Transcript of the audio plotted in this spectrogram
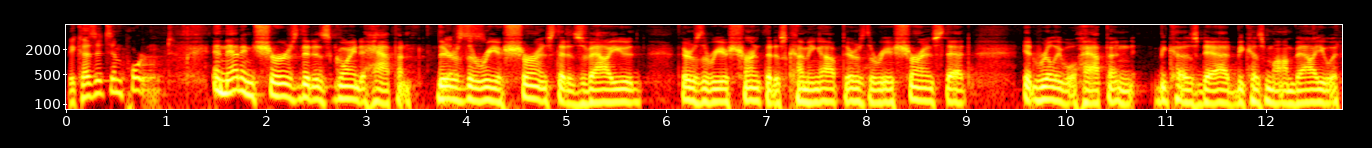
because it's important. And that ensures that it's going to happen. There's the reassurance that it's valued. There's the reassurance that it's coming up. There's the reassurance that it really will happen because dad, because mom value it.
